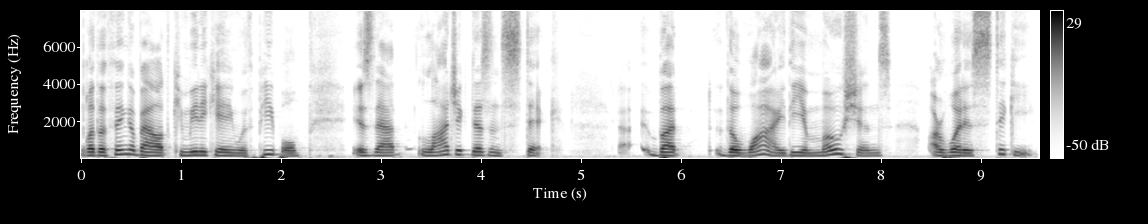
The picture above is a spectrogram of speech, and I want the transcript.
Well, the thing about communicating with people is that logic doesn't stick, uh, but the why, the emotions, are what is sticky.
